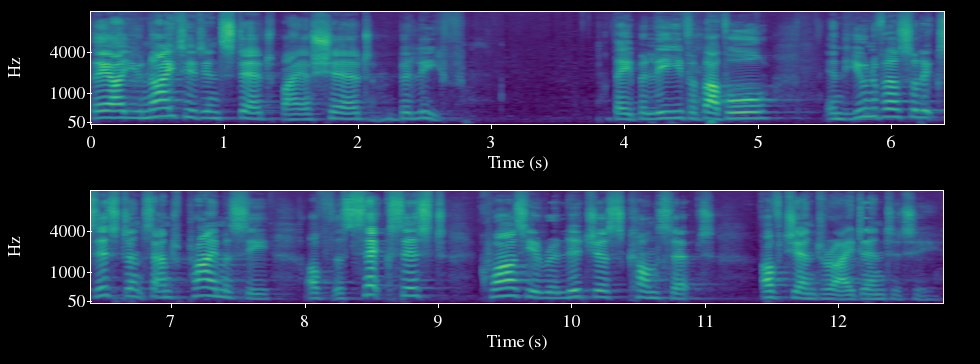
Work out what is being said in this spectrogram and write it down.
They are united instead by a shared belief. They believe, above all, in the universal existence and primacy of the sexist, quasi-religious concept of gender identity.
